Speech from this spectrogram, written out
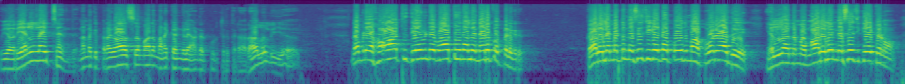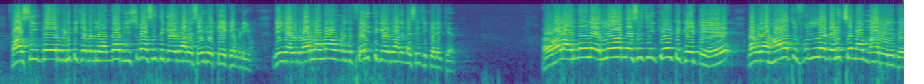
வி ஆர் என்லைட்டன்ட் நமக்கு பிரகாசமான மனக்கண்களை ஆண்டர் கொடுத்திருக்கிறார். ஹலலுயோ நம்முடைய ஹார்ட் தேவனுடைய வார்த்தையினால நிரப்பப்படுகிறது. காலையில மட்டும் மெசேஜ் கேட்டா போதுமா? போதாது. எல்லாம் நம்ம மாலையிலே மெசேஜ் கேட்கணும். ஃபாஸ்டிங் பிரேயர் விழிப்பு ஜபத்தில் வந்தால் விசுவாசத்துக்கு ஏதுவான செய்தியை கேட்க முடியும். நீங்க அதுக்கு வரலன்னா உங்களுக்கு ஃபெய்த்துக்கு ஏதுவான மெசேஜ் கிடைக்காது. அதனால அதனால எல்லா மெசேஜையும் கேட்டு கேட்டு நம்மளுடைய ஹார்ட் ஃபுல்லா வெளிச்சமா மாறிடுது.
